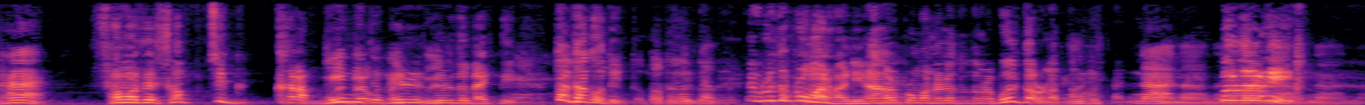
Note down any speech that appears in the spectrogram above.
হ্যাঁ সমাজের সবচেয়ে খারাপ ঘৃণিত ব্যক্তি। ঘৃণিত ব্যক্তি তথাকথিত তথাকথিত এগুলো তো প্রমাণ হয়নি না আর প্রমাণ হলে তো তোমরা বলতে পারো না তা। না না না বলতে পারো কি? না না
